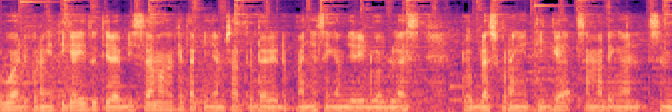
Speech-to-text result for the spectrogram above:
2 dikurangi 3 itu tidak bisa maka kita pinjam satu dari depannya sehingga menjadi 12 12 kurangi 3 sama dengan 9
